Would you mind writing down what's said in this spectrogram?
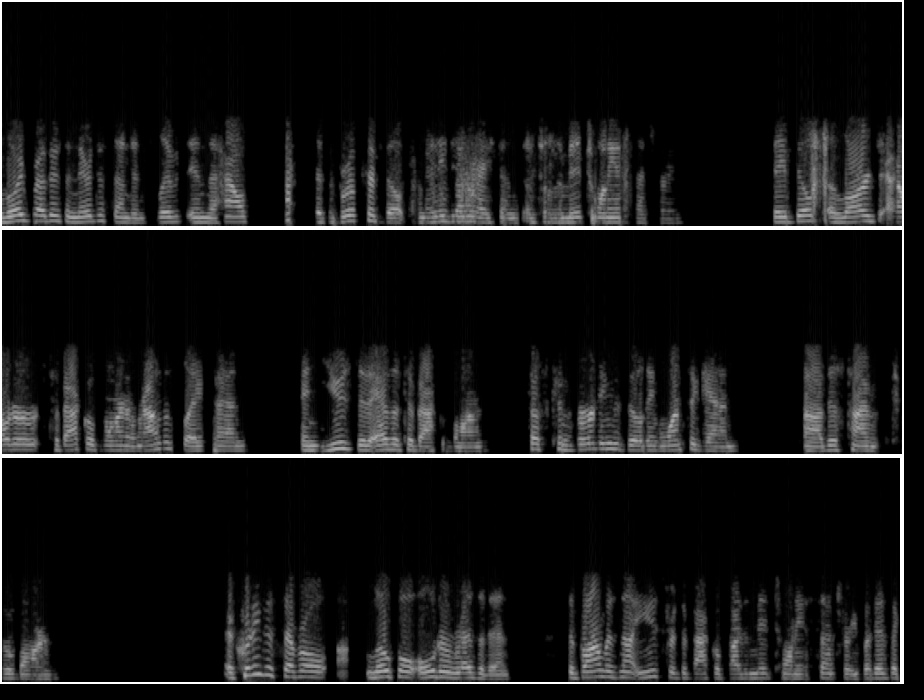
Lloyd brothers and their descendants lived in the house that the Brooks had built for many generations until the mid 20th century. They built a large outer tobacco barn around the slave pen and used it as a tobacco barn, thus converting the building once again, uh, this time to a barn. According to several uh, local older residents, the barn was not used for tobacco by the mid 20th century, but as a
